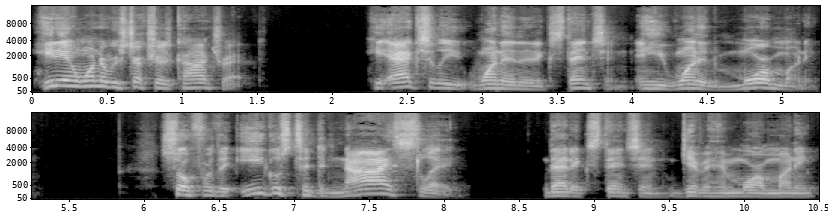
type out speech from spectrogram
he didn't want to restructure his contract. He actually wanted an extension and he wanted more money. So for the Eagles to deny Slay that extension, giving him more money,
